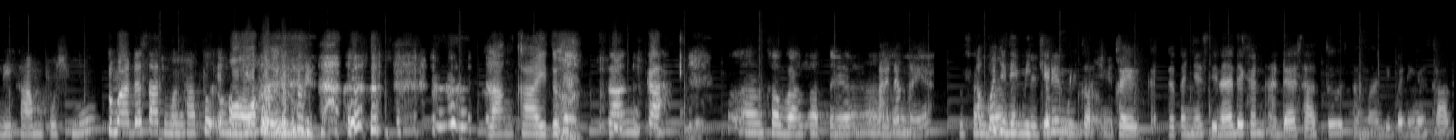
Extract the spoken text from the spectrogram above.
di kampusmu Cuma ada satu cuma satu yang Oh. begitu Langka itu. langkah. langka banget ya ada nggak ya Susah aku jadi mikirin kok gitu. kayak katanya si Nade kan ada satu sama dibandingin 100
